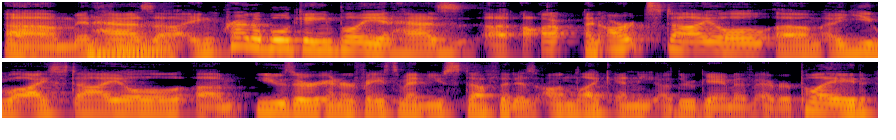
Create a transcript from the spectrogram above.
Um, it has Mhm. uh, incredible gameplay. It has uh, an art style, um, a UI style, um, user interface menu stuff that is unlike any other game I've ever played.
